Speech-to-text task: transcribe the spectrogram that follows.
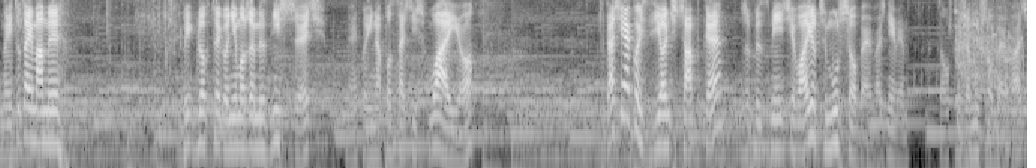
No i tutaj mamy Big Block, którego nie możemy zniszczyć. Jako inna postać niż Wario. Czy da się jakoś zdjąć czapkę, żeby zmienić się w Wario, czy muszę oberwać? Nie wiem. Załóżmy, że muszę oberwać.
